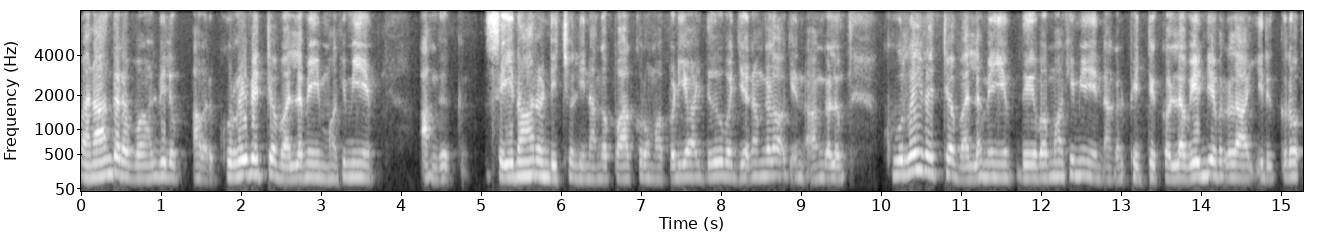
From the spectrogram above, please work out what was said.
வனாந்தர வாழ்விலும் அவர் குறைவற்ற வல்லமையும் மகிமையும் அங்கு செய்தார் என்று சொல்லி நாங்கள் பார்க்குறோம். அப்படியாய் தேவ ஜனங்களாகிய நாங்களும் குறைவற்ற வல்லமையும் தேவ மகிமையை நாங்கள் பெற்றுக்கொள்ள வேண்டியவர்களாய் இருக்கிறோம்.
